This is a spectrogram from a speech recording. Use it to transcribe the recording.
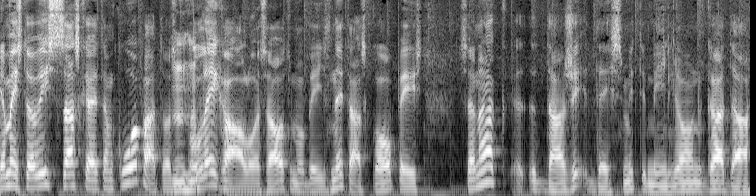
Ja mēs to visu saskaitām kopā, tos mm -hmm. legālos automobīļus, ne tās kopijas, sanāk daži desmit miljoni gadā.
